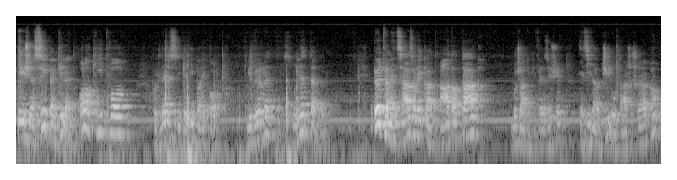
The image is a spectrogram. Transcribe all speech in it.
és ez szépen ki lett alakítva, hogy lesz itt egy ipari park. Miből lett ez? Mi lett ebből? 51%-át átadták bocsánat a kifejezését, ez ide a Giro társaságnak.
